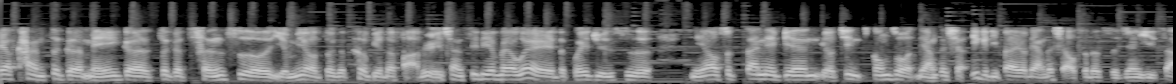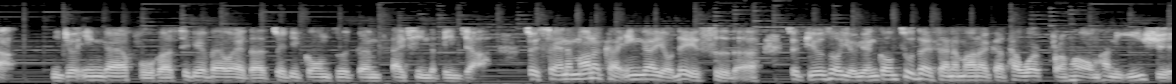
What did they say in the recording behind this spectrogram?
要看这个每一个这个城市有没有这个特别的法律，像 City of LA 的规矩是。你要是在那边有进工作两个小一个礼拜有两个小时的时间以上，你就应该符合 City of LA 的最低工资跟带薪的病假。所以 Santa Monica 应该有类似的。所以比如说有员工住在 Santa Monica，他 work from home，他你允许，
